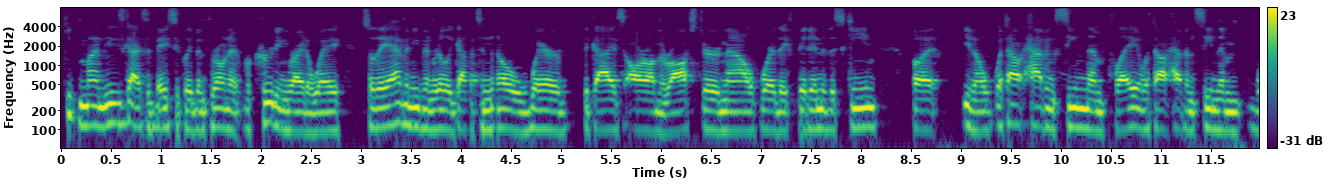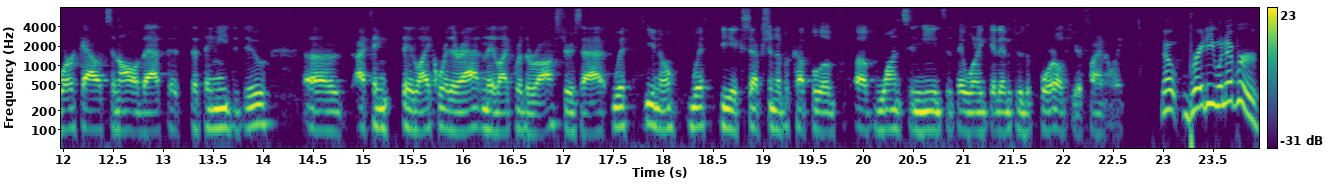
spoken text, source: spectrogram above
Keep in mind these guys have basically been thrown at recruiting right away, so they haven't even really got to know where the guys are on the roster now, where they fit into the scheme. but you know, without having seen them play and without having seen them workouts and all of that that, that they need to do, uh, I think they like where they're at and they like where the roster is at. With you know, with the exception of a couple of of wants and needs that they want to get in through the portal here finally. Now, Brady, whenever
